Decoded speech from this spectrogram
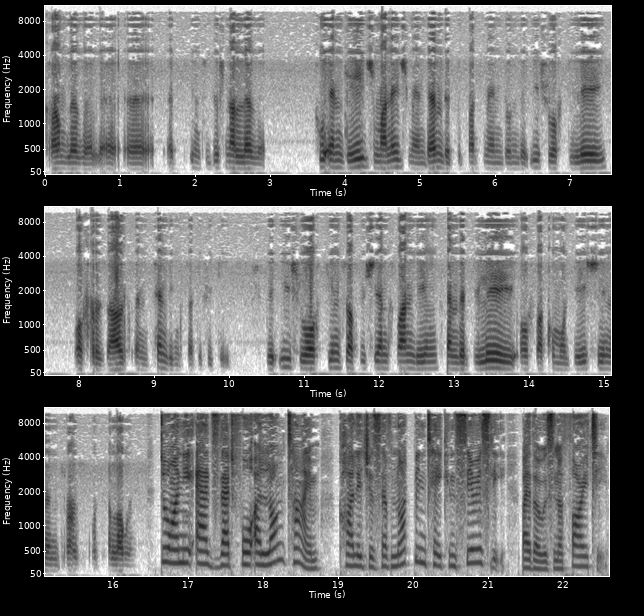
ground level, uh, uh, at institutional level, to engage management and the department on the issue of delay of results and pending certificates, the issue of insufficient funding and the delay of accommodation and transport allowance. Twani adds that for a long time, colleges have not been taken seriously by those in authority.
